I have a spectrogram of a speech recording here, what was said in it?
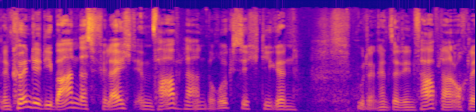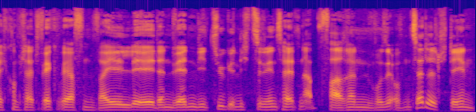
dann könnte die Bahn das vielleicht im Fahrplan berücksichtigen. Gut, dann kannst du den Fahrplan auch gleich komplett wegwerfen, weil äh, dann werden die Züge nicht zu den Zeiten abfahren, wo sie auf dem Zettel stehen.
